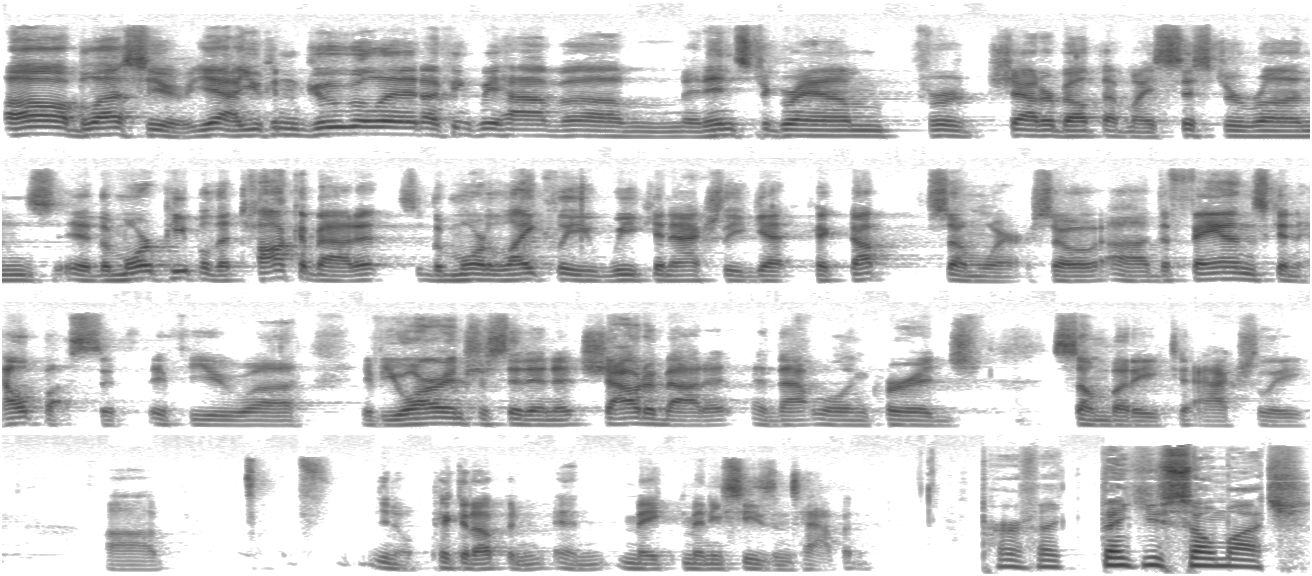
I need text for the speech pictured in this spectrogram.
Oh, bless you. Yeah, you can Google it. I think we have um, an Instagram for Shatterbelt that my sister runs. Uh, the more people that talk about it, the more likely we can actually get picked up somewhere. So uh, the fans can help us if, if you uh, if you are interested in it, shout about it, and that will encourage somebody to actually, uh, you know, pick it up and, and make many seasons happen. Perfect. Thank you so much.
